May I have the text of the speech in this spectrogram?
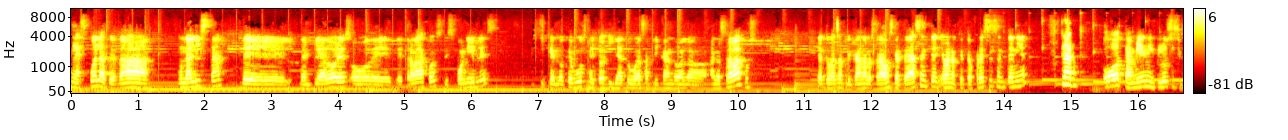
la escuela te da una lista de, empleadores o de, trabajos disponibles y qué es lo que buscan y, y ya tú vas aplicando a, los trabajos. Ya tú vas aplicando a los trabajos que te hacen, bueno, que te ofrece Centenia. Claro. O también incluso si,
